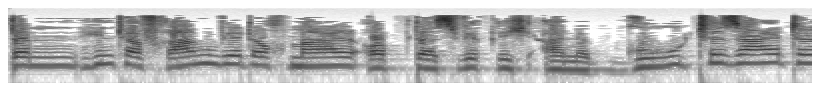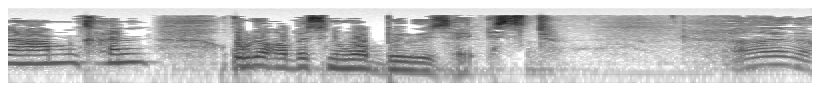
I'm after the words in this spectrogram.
dann hinterfragen wir doch mal, ob das wirklich eine gute Seite haben kann oder ob es nur böse ist. Also.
